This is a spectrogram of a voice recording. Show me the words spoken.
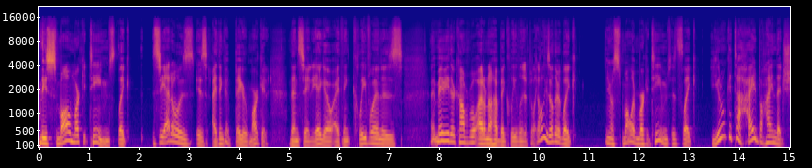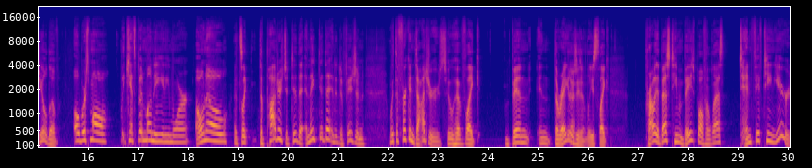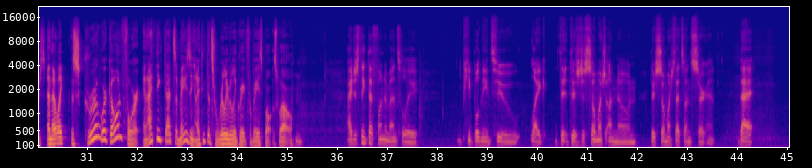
these small market teams, like Seattle is is I think a bigger market than San Diego. I think Cleveland is eh, maybe they're comparable. I don't know how big Cleveland is, but like all these other like you know smaller market teams, it's like you don't get to hide behind that shield of oh we're small, we can't spend money anymore. Oh no, it's like the Padres just did that, and they did that in a division with the freaking Dodgers, who have like been in the regular season at least like probably the best team in baseball for the last 10, 15 years. And they're like, screw it, we're going for it. And I think that's amazing. I think that's really, really great for baseball as well. Mm-hmm. I just think that fundamentally, people need to, like, th- there's just so much unknown. There's so much that's uncertain that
